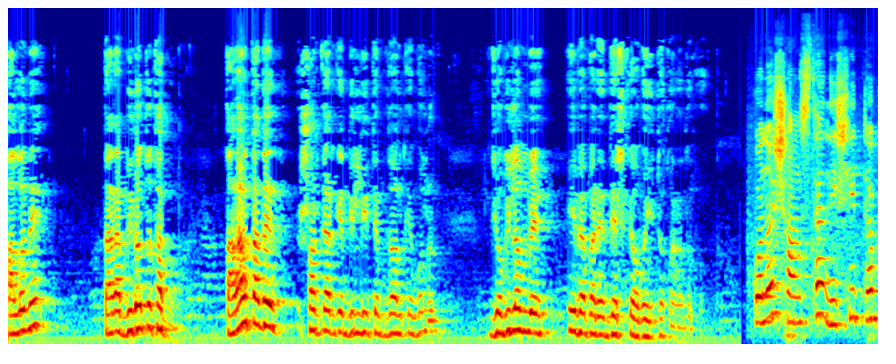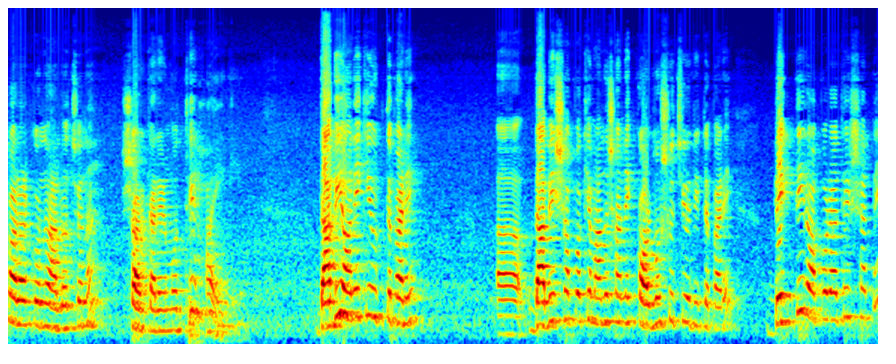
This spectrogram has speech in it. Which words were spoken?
পালনে তারা বিরত থাকুন তারাও তাদের সরকারকে, দিল্লিতে দলকে বলুন, যে অবিলম্বে এই ব্যাপারে দেশকে অবহিত করানো হোক। কোনো সংস্থা নিষিদ্ধ করার কোনো আলোচনা সরকারের মধ্যে হয়নি। দাবি অনেকই উঠতে পারে। দাবির সপক্ষে মানুষ অনেক কর্মসূচিও দিতে পারে। ব্যক্তির অপরাধের সাথে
